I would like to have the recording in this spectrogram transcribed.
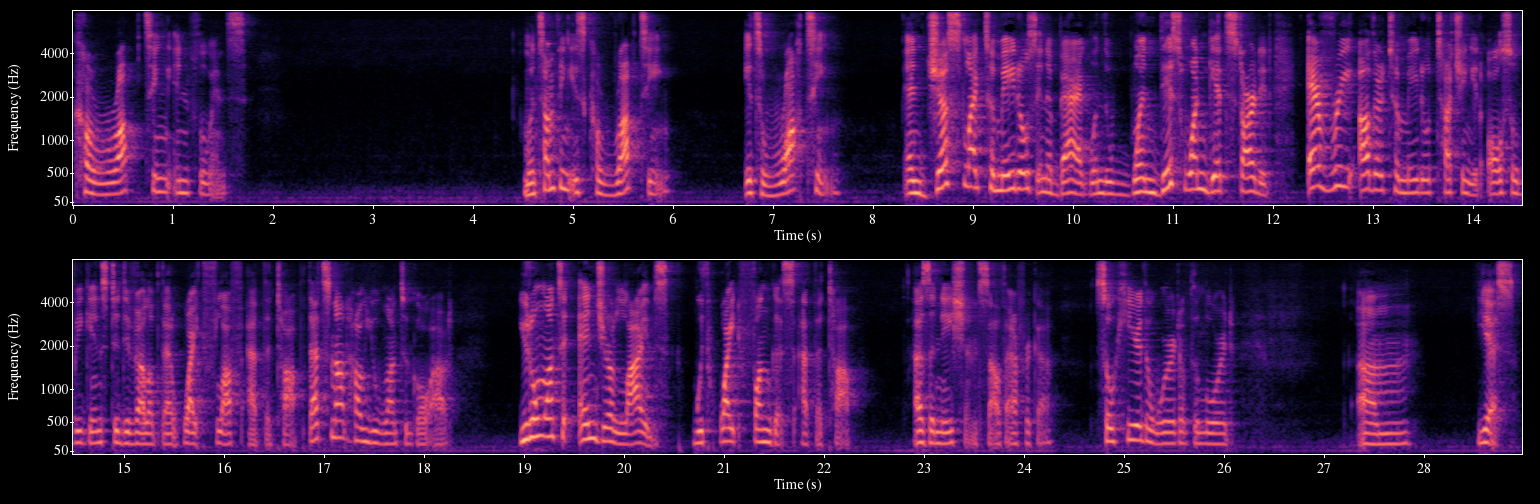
corrupting influence. When something is corrupting, it's rotting. And just like tomatoes in a bag, when the when this one gets started, every other tomato touching it also begins to develop that white fluff at the top. That's not how you want to go out. You don't want to end your lives with white fungus at the top as a nation, South Africa. So hear the word of the Lord. Um yes,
